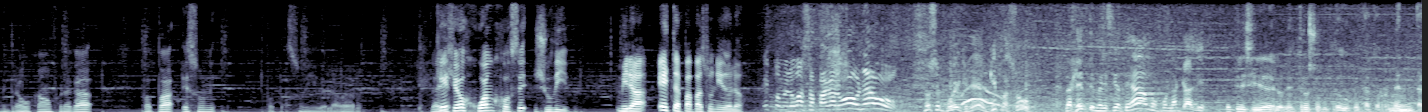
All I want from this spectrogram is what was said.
mientras buscamos por acá. Papá es un Papá es un ídolo, a ver. La ¿Qué? dirigió Juan José Judid. Mira, esta es papá es un ídolo. No se puede creer, ¿qué pasó? La gente me decía te amo por la calle. ¿No tienes idea de los destrozos que produjo esta tormenta?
